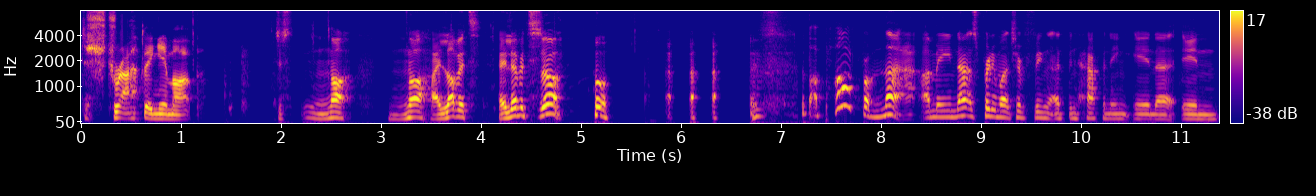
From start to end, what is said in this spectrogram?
strapping him up. just no, no, I love it. I love it so. but apart from that, I mean, that's pretty much everything that had been happening in uh, in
